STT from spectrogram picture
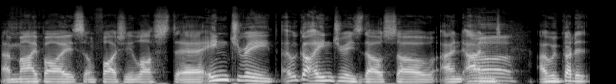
and my boys unfortunately lost uh, injury. We got injuries though, so and and Uh. uh, we've got to.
